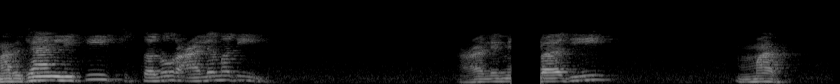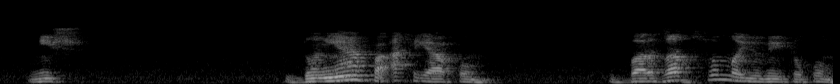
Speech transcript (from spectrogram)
مرجان لیکي چې څلور عالم دي عالم بادي مر نش دنیا فاحیاکم برزخ ثم یمیتکم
